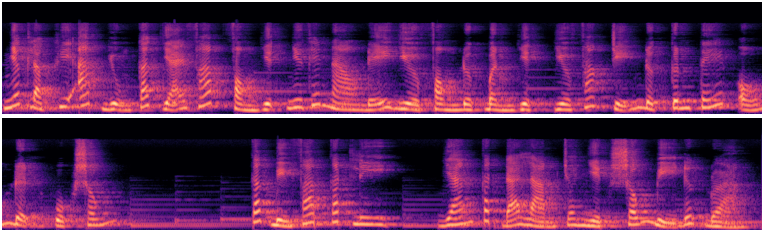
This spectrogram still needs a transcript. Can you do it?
Nhất là khi áp dụng các giải pháp phòng dịch như thế nào để vừa phòng được bệnh dịch vừa phát triển được kinh tế ổn định cuộc sống. Các biện pháp cách ly, gián cách đã làm cho nhịp sống bị đứt đoạn.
